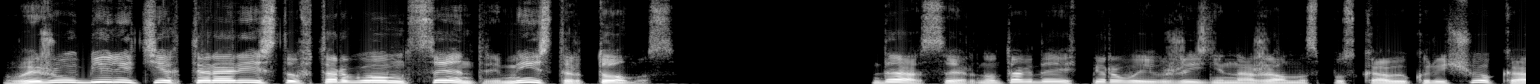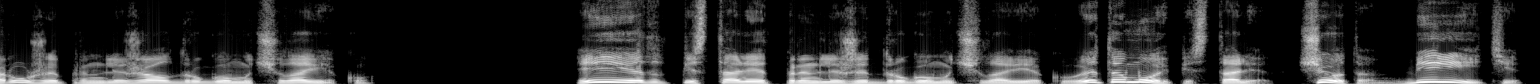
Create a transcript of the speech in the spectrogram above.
Вы же убили тех террористов в торговом центре, мистер Томас. Да, сэр, но тогда я впервые в жизни нажал на спусковой крючок, и оружие принадлежало другому человеку. И этот пистолет принадлежит другому человеку. Это мой пистолет. Что там? Берите.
